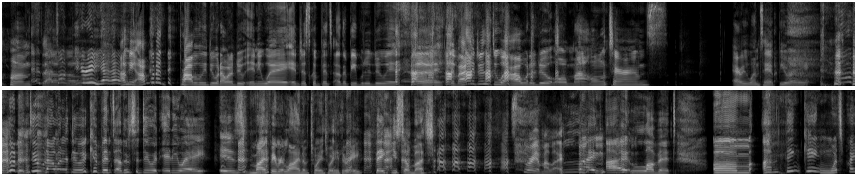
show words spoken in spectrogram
um, And that's on so- period. I mean, I'm gonna probably do what I want to do anyway, and just convince other people to do it. But if I could just do what I want to do on my own terms, everyone's happy, right? I'm gonna do what I want to do and convince others to do it anyway. Is my favorite line of 2023. Thank you so much. Story of my life. like I love it. Um, I'm thinking, what's my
